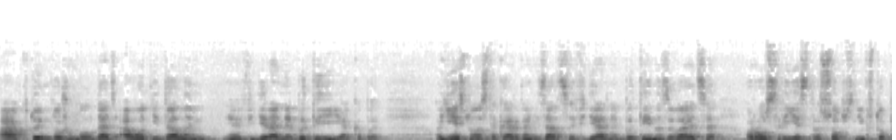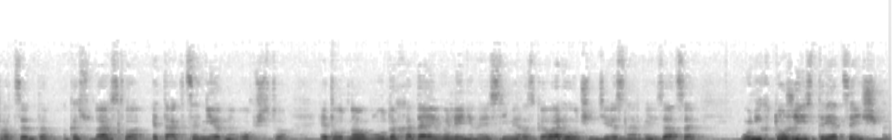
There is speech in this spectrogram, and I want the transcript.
А кто им должен был дать? А вот не дал им э, федеральная БТИ якобы. Есть у нас такая организация, федеральная БТИ, называется Росреестр, собственник 100% государства, это акционерное общество, это вот на углу Доходаева и Ленина. Я с ними разговаривал, очень интересная организация. У них тоже есть три оценщика.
